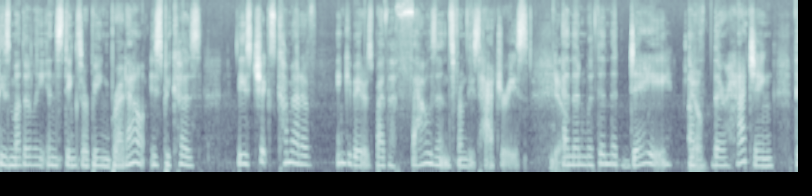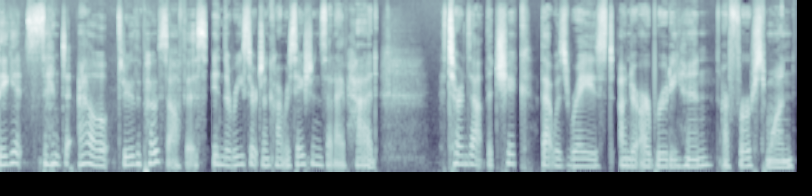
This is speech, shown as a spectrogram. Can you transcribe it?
these motherly instincts are being bred out is because these chicks come out of incubators by the thousands from these hatcheries. Yeah. And then within the day of Yeah. their hatching, they get sent out through the post office. In the research and conversations that I've had, Turns out the chick that was raised under our broody hen, our first one,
